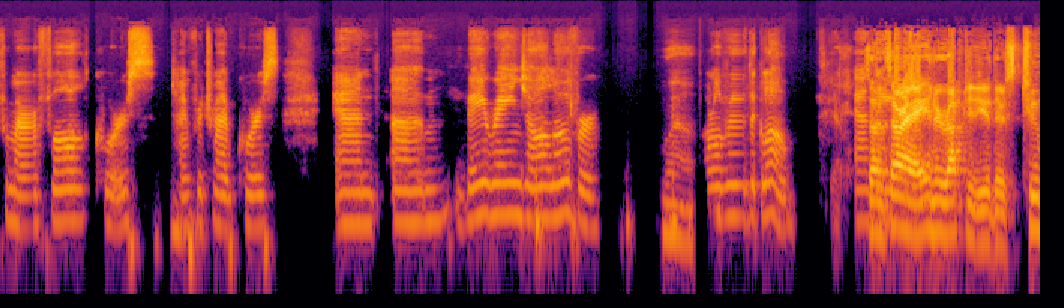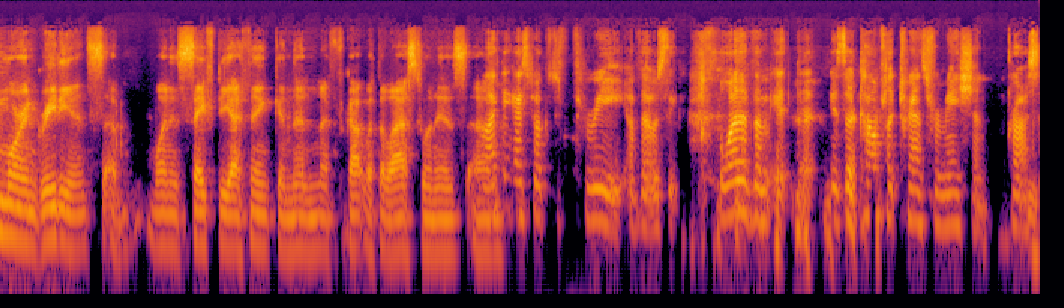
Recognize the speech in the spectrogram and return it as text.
from our fall course, Time for Tribe course, and um, they range all over, wow. all over the globe. Yeah. So I'm sorry I interrupted you. There's two more ingredients. Uh, one is safety, I think, and then I forgot what the last one is. Um, well, I think I spoke to three of those. One of them is a conflict transformation process.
